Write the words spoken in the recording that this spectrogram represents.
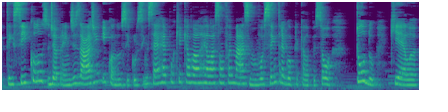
tem ciclos de aprendizagem e quando um ciclo se encerra é porque aquela relação foi máxima. Você entregou para aquela pessoa tudo que ela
